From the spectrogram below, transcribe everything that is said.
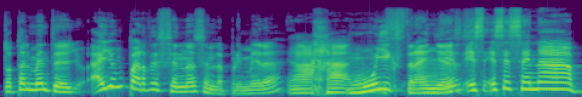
Totalmente. Hay un par de escenas en la primera Ajá. muy extrañas. Es, es- esa escena.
